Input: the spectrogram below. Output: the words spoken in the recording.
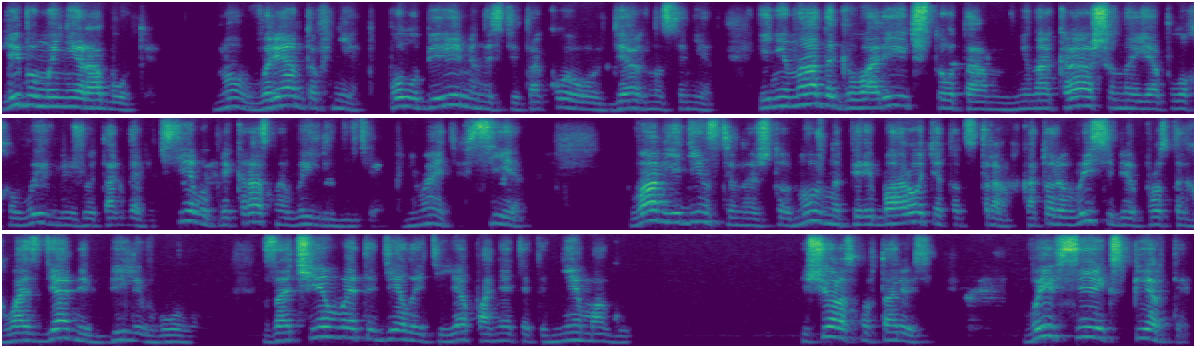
либо мы не работаем. Ну, вариантов нет. Полубеременности такого диагноза нет. И не надо говорить, что там не накрашено, я плохо выгляжу и так далее. Все вы прекрасно выглядите, понимаете, все. Вам единственное, что нужно перебороть этот страх, который вы себе просто гвоздями вбили в голову. Зачем вы это делаете, я понять это не могу. Еще раз повторюсь, вы все эксперты.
